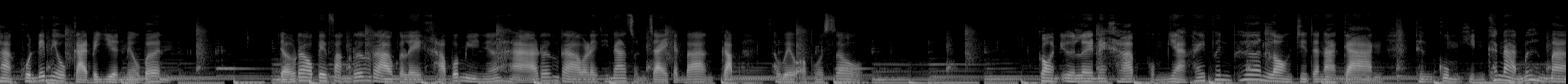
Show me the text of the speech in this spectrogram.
หากคุณได้มีโอกาสไปเยือนเมลเบิร์นเดี๋ยวเราไปฟังเรื่องราวกันเลยครับ ว่ามีเนื้อหาเรื่องราวอะไรที่น่าสนใจกันบ้างกับ12 Apostle ก่อนอื่นเลยนะครับ ผมอยากให้เพื่อนๆลองจินตนาการ ถึงกลุ่มหินขนาดมหึมา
